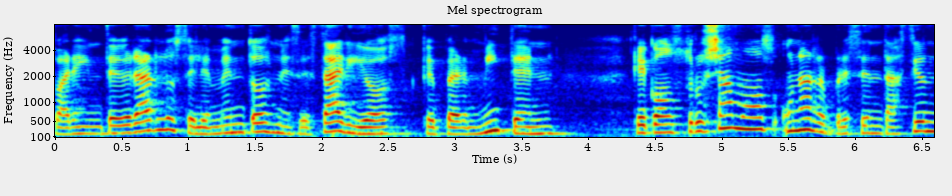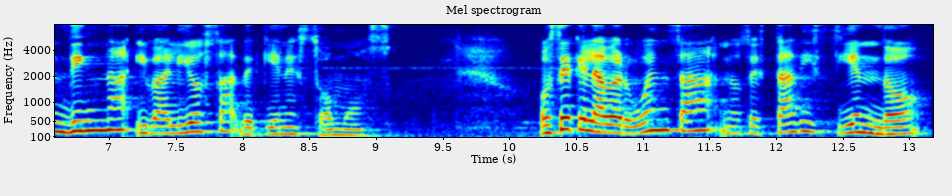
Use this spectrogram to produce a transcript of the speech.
para integrar los elementos necesarios que permiten que construyamos una representación digna y valiosa de quienes somos. O sea que la vergüenza nos está diciendo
